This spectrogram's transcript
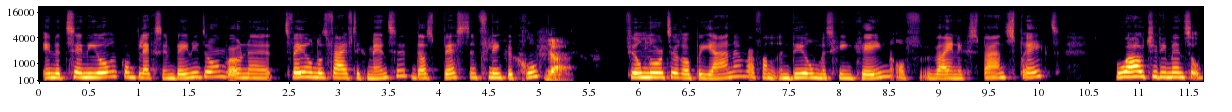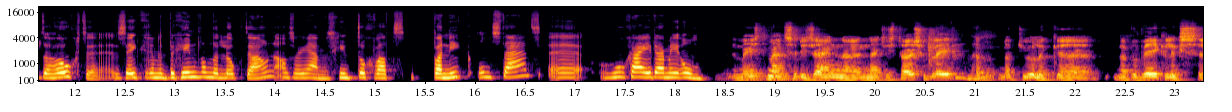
In het seniorencomplex in Benidorm wonen 250 mensen. Dat is best een flinke groep. Ja. Veel Noord-Europeanen, waarvan een deel misschien geen of weinig Spaans spreekt. Hoe houd je die mensen op de hoogte? Zeker in het begin van de lockdown, als er ja, misschien toch wat paniek ontstaat. Uh, hoe ga je daarmee om? De meeste mensen die zijn uh, netjes thuisgebleven. We hebben natuurlijk uh, we hebben wekelijks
